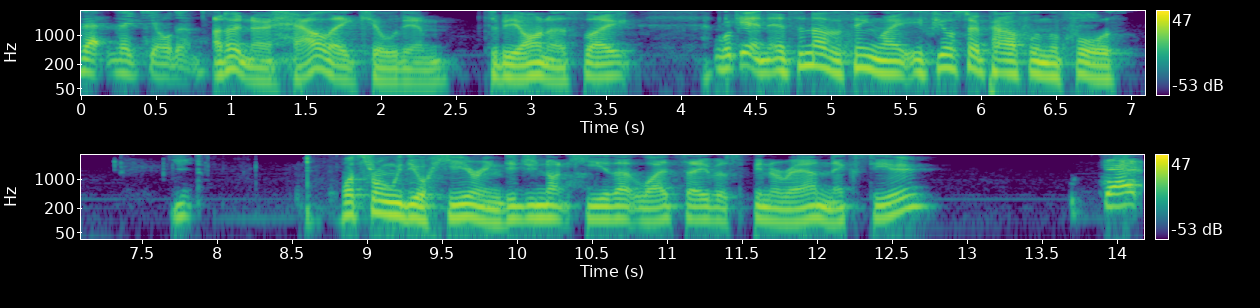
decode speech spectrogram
that they killed him. I don't know how they killed him, to be honest. Like, again, it's another thing. Like, if you're so powerful in the Force, you, what's wrong with your hearing? Did you not hear that lightsaber spin around next to you? That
